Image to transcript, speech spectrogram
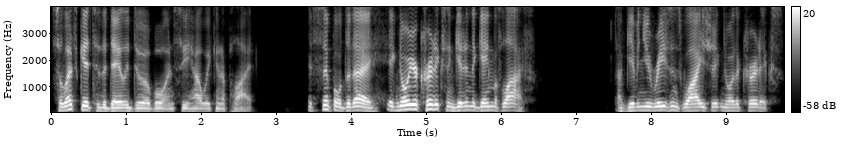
So let's get to the daily doable and see how we can apply it. It's simple today. Ignore your critics and get in the game of life. I've given you reasons why you should ignore the critics.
